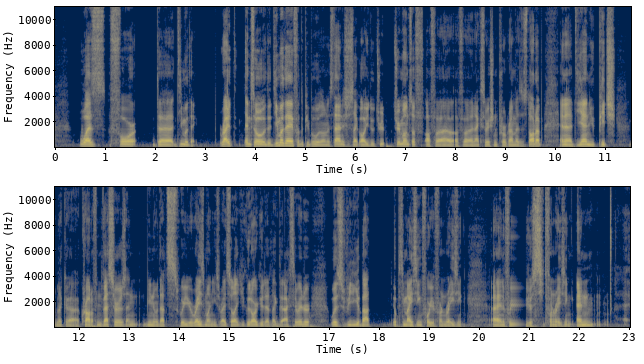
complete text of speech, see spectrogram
was for the demo day right? And so the demo day, for the people who don't understand, it's just like, oh, you do three, three months of, of, uh, of an acceleration program as a startup. And then at the end, you pitch like a crowd of investors and, you know, that's where you raise monies, right? So like you could argue that like the accelerator was really about optimizing for your fundraising uh, and for your seed fundraising. And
